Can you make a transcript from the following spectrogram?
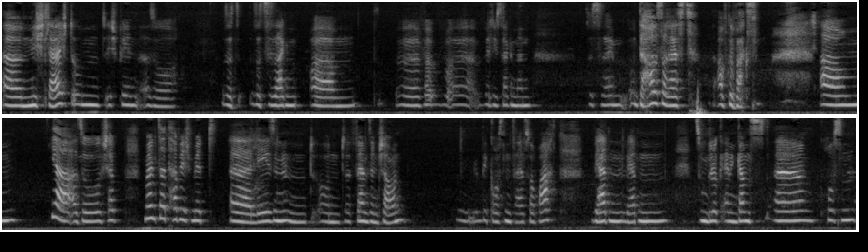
äh, nicht leicht und ich bin also so, sozusagen ähm, äh, will ich sagen dann sozusagen unter Hausarrest aufgewachsen. Ähm, ja, also ich habe meine Zeit habe ich mit äh, Lesen und, und Fernsehen schauen die großen Teil verbracht. Wir hatten wir hatten zum Glück einen ganz äh, großen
